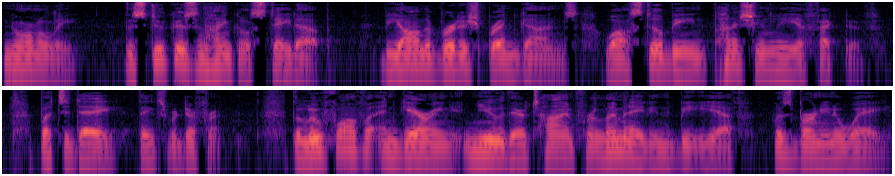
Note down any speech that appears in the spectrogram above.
Normally, the Stukas and Heinkel stayed up, beyond the British Bren guns, while still being punishingly effective. But today, things were different. The Luftwaffe and Goering knew their time for eliminating the BEF was burning away,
